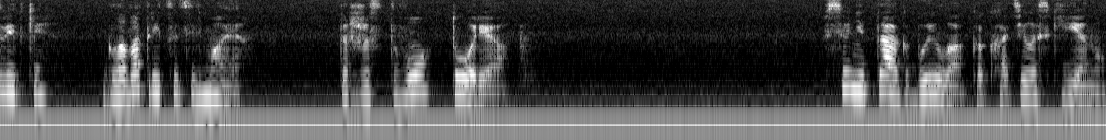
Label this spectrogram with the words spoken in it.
свитке. Глава 37. Торжество Тория. Все не так было, как хотелось Кьену.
